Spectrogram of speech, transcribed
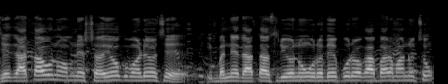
જે દાતાઓનો અમને સહયોગ મળ્યો છે, એ બંને દાતાશ્રીઓનો હું હૃદયપૂર્વક આભાર માનું છું.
